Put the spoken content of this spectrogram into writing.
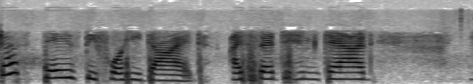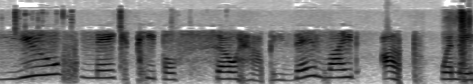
just days before he died, I said to him, Dad, you make people so happy. They light up when they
